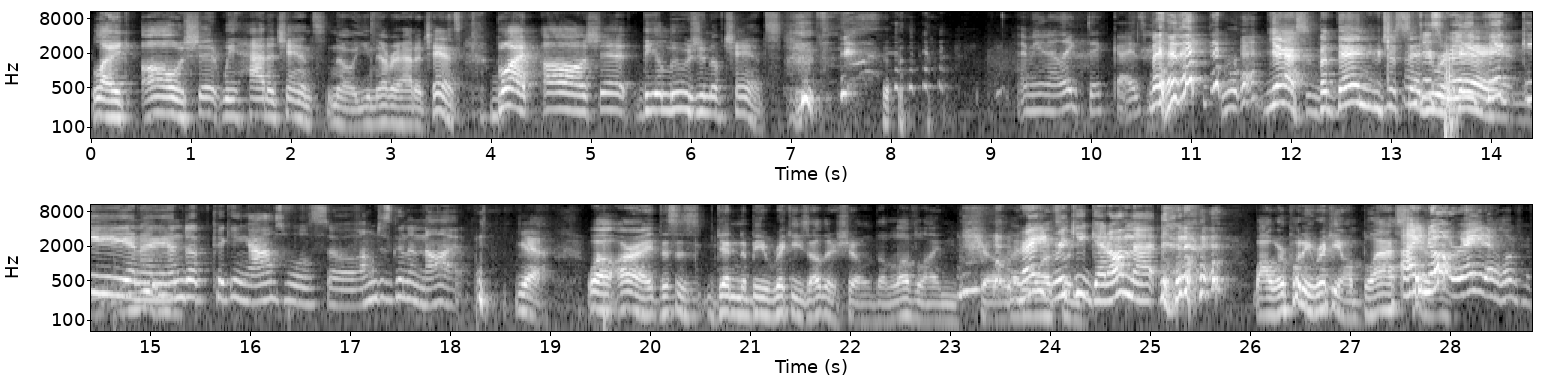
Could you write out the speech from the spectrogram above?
Like, oh shit, we had a chance. No, you never had a chance. But, oh shit, the illusion of chance. I mean, I like dick guys, but yes, but then you just said I'm you just were really gay. picky, and I end up picking assholes. So I'm just gonna not. Yeah. Well, all right. This is getting to be Ricky's other show, the Love Line show. right, wants to- Ricky, get on that. wow, we're putting Ricky on blast. I here. know, right? I love him.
